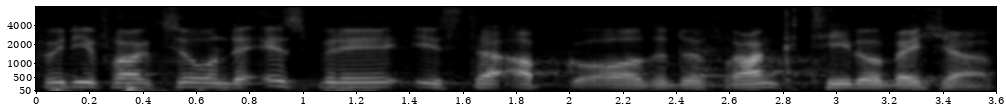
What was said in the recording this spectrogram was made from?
für die Fraktion der SPD ist der Abg. Frank Thilo Becher.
